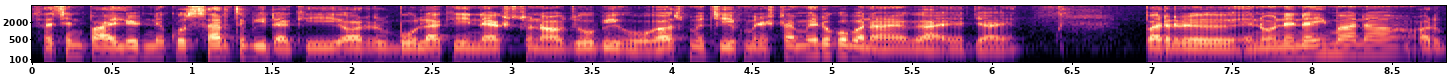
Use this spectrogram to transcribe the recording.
सचिन पायलट ने कुछ शर्त भी रखी और बोला कि नेक्स्ट चुनाव जो भी होगा, उसमें चीफ मिनिस्टर मेरे को बनाया जाए। पर इन्होंने नहीं माना और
